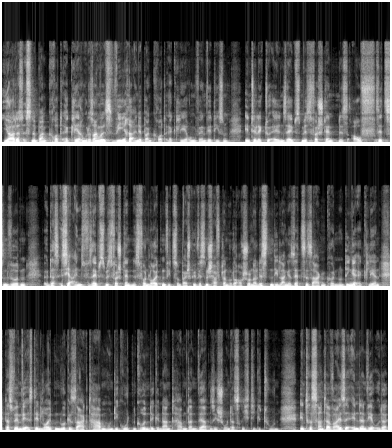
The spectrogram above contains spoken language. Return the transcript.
Ja, das ist eine Bankrotterklärung oder sagen wir, es wäre eine Bankrotterklärung, wenn wir diesem intellektuellen Selbstmissverständnis aufsitzen würden. Das ist ja ein Selbstmissverständnis von Leuten wie zum Beispiel Wissenschaftlern Wissenschaftlern oder auch Journalisten, die lange Sätze sagen können und Dinge erklären, dass wenn wir es den Leuten nur gesagt haben und die guten Gründe genannt haben, dann werden sie schon das Richtige tun. Interessanterweise ändern wir oder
